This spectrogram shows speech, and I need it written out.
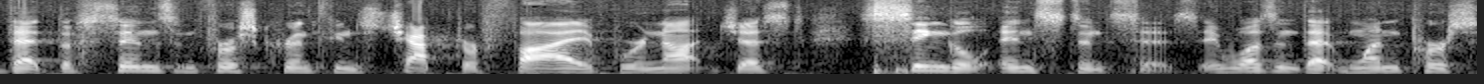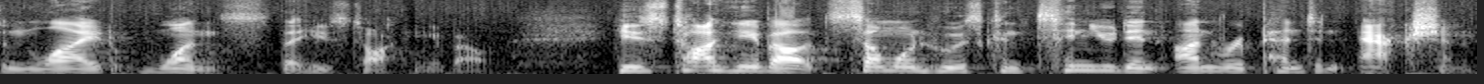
that the sins in 1 Corinthians chapter 5 were not just single instances. It wasn't that one person lied once that he's talking about. He's talking about someone who has continued in unrepentant action.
